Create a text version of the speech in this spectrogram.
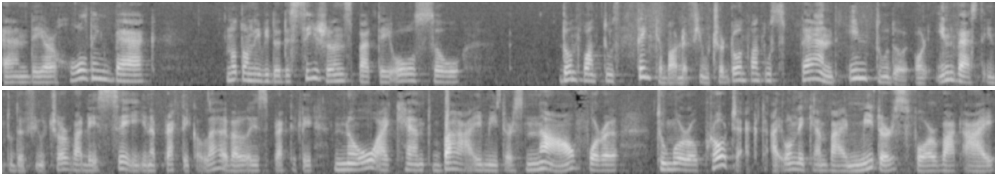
And they are holding back not only with the decisions, but they also don't want to think about the future, don't want to spend into the or invest into the future. What they say in a practical level is practically, no, I can't buy meters now for a tomorrow project. I only can buy meters for what I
